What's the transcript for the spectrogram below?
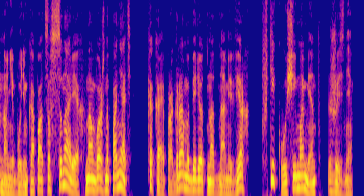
Но не будем копаться в сценариях, нам важно понять, какая программа берет над нами верх в текущий момент жизни.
